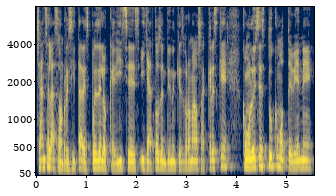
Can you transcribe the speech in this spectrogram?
chance la sonrisita después de lo que dices y ya todos entienden que es broma? O sea, ¿crees que, como lo dices tú, como te viene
